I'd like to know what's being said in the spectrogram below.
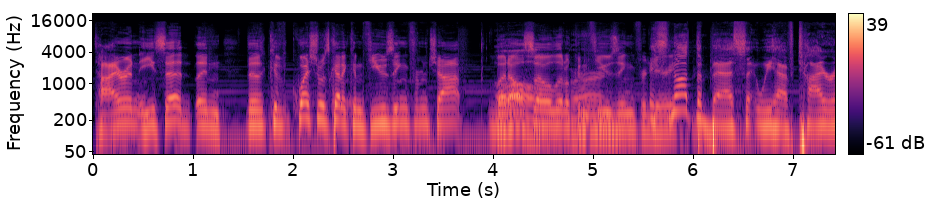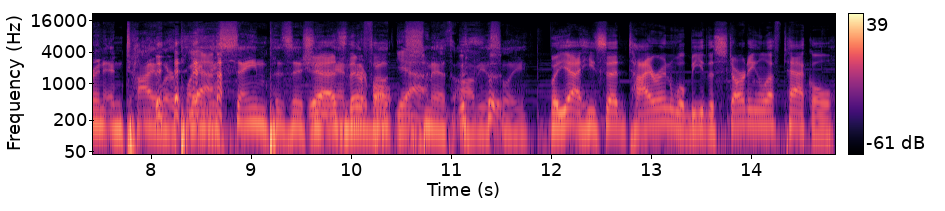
Tyron, he said, and the question was kind of confusing from Chop, but Oh, also a little burn. confusing for Jerry. It's not the best that we have Tyron and Tyler playing Yeah. the same position. Yeah, it's and their they're fault. Both Yeah. Smith, obviously. but yeah, he said Tyron will be the starting left tackle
